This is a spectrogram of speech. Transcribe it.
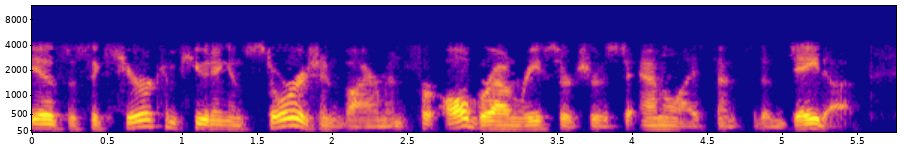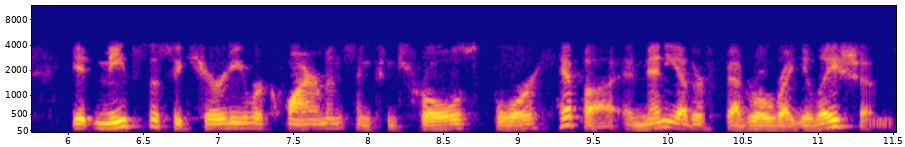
is a secure computing and storage environment for all Brown researchers to analyze sensitive data. It meets the security requirements and controls for HIPAA and many other federal regulations.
